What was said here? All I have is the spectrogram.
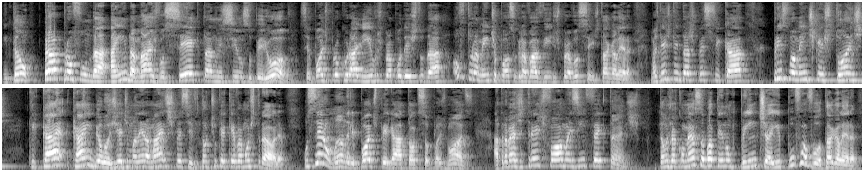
Então, para aprofundar ainda mais, você que está no ensino superior, você pode procurar livros para poder estudar, ou futuramente eu posso gravar vídeos para vocês, tá, galera? Mas deixa eu tentar especificar principalmente questões que caem cai em biologia de maneira mais específica. Então, o tio Keke vai mostrar, olha. O ser humano ele pode pegar a toxoplasmose através de três formas infectantes. Então já começa batendo um print aí, por favor, tá, galera?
